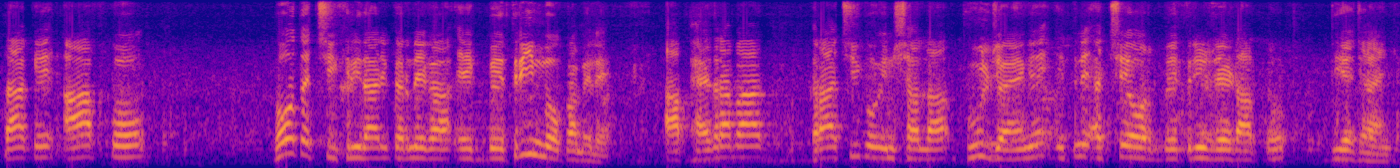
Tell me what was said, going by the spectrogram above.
تاکہ آپ کو بہت اچھی خریداری کرنے کا ایک بہترین موقع ملے۔ آپ حیدرآباد، کراچی کو انشاءاللہ بھول جائیں گے۔ اتنے اچھے اور بہترین ریٹ آپ کو دیے جائیں گے۔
